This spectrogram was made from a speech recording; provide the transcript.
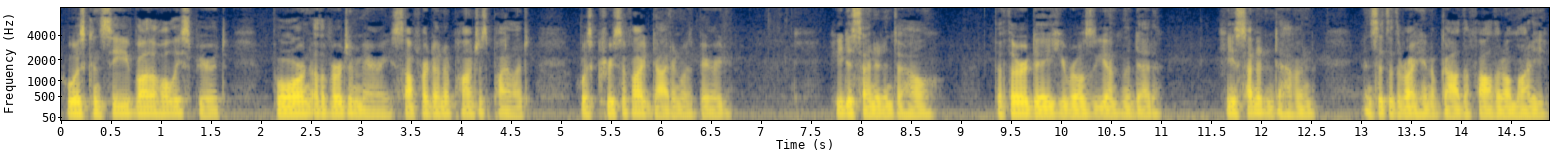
who was conceived by the Holy Spirit, born of the Virgin Mary, suffered under Pontius Pilate, was crucified, died, and was buried. He descended into hell. The third day he rose again from the dead. He ascended into heaven and sits at the right hand of God the Father Almighty.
